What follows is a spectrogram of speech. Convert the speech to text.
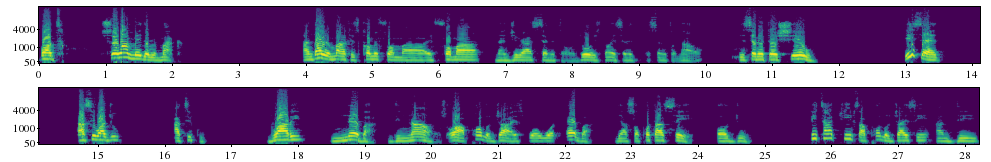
But someone made a remark, and that remark is coming from uh, a former Nigeria senator, although he's not a, senate, a senator now. He's Senator Shehu he said, Asiwaju Atiku, Buhari never denounce or apologize for whatever their supporters say or do. Peter keeps apologizing and, de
